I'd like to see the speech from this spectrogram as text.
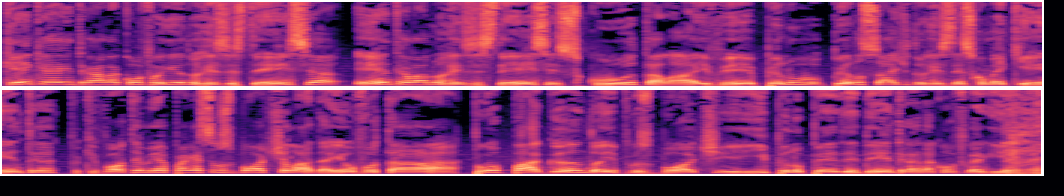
quem quer entrar na confraria do Resistência, entra lá no Resistência, escuta lá e vê pelo, pelo site do Resistência como é que entra, porque volta e meia aparecem os bots lá, daí eu vou estar tá propagando aí pros bots ir pelo PDD entrar na confraria, né?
